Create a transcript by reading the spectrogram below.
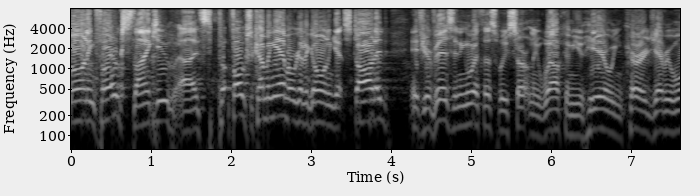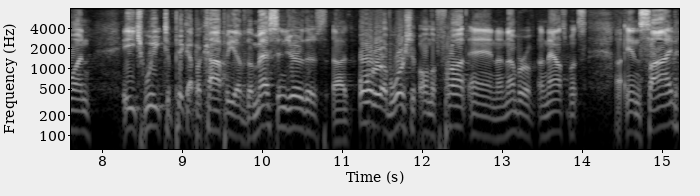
morning, folks. Thank you. Uh, folks are coming in, but we're going to go on and get started. If you're visiting with us, we certainly welcome you here. We encourage everyone each week to pick up a copy of The Messenger. There's an order of worship on the front and a number of announcements uh, inside.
